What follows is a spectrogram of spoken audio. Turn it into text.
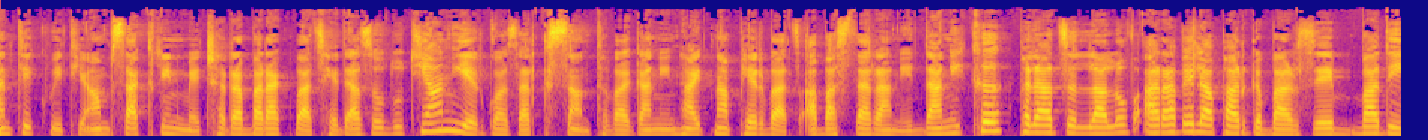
Antiquity ամսակրին մեջ հրաբարակված հետազոտության 2020 թվականին հայտնաբերված աբաստարանի դանիքը փլածը լալով արաբելապար գբարզե բադի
